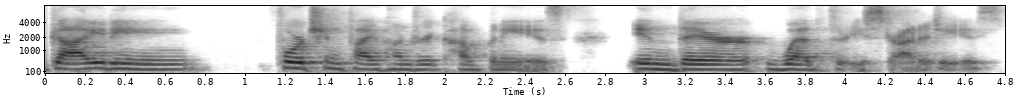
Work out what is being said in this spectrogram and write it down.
guiding Fortune 500 companies in their Web3 strategies.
